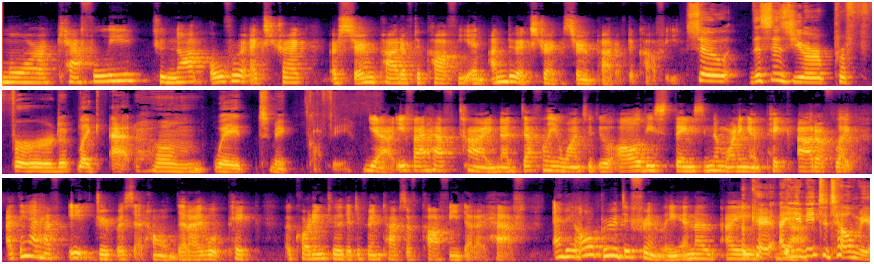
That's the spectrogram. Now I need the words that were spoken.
more carefully to not over extract a certain part of the coffee and under extract a certain part of the coffee. So, this is your preferred, like at home way to make coffee. yeah, if I have time, I definitely want to do all these things in the morning and pick out of like, I think I have eight drippers at home that I will pick according to the different types of coffee that I have. And they all brew differently. And I, I okay, yeah. you need to tell me.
